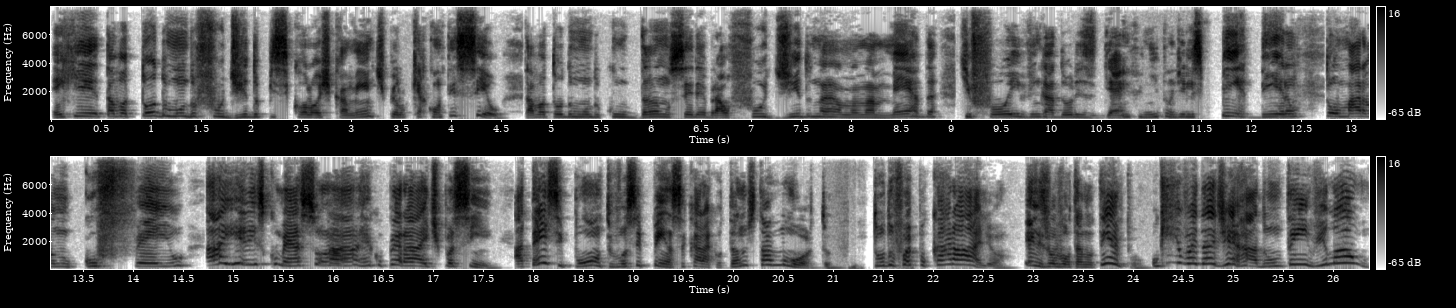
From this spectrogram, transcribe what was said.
em que tava todo mundo fudido psicologicamente pelo que aconteceu. Tava todo mundo com dano cerebral fudido na, na, na, na merda que foi Vingadores Guerra Infinita, onde eles perderam, tomaram no cu feio. Aí eles começam a recuperar. E tipo assim, até esse ponto você pensa: caraca, o Thanos tá morto. Tudo foi pro caralho. Eles vão voltar no tempo? O que, que vai dar de errado? Não tem vilão.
